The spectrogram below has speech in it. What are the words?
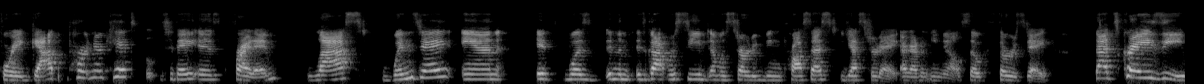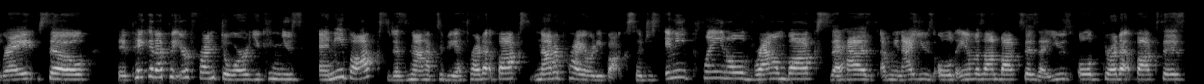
for a Gap partner kit. Today is Friday, last Wednesday, and it was in the it got received and was started being processed yesterday. I got an email, so Thursday. That's crazy, right? So they pick it up at your front door. You can use any box. It does not have to be a thredUP box, not a priority box. So just any plain old brown box that has, I mean, I use old Amazon boxes. I use old thredUP boxes.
